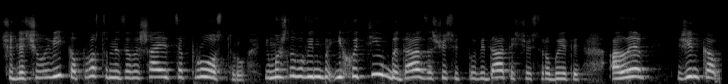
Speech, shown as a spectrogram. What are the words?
що для чоловіка просто не залишається простору. І, можливо, він би і хотів би да, за щось відповідати, щось робити, але жінка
